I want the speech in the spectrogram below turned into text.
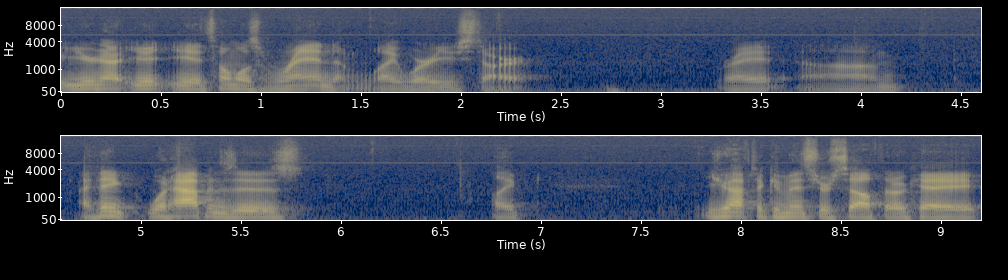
you're not, you're, it's almost random, like where you start, right? Um, I think what happens is, like, you have to convince yourself that okay,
